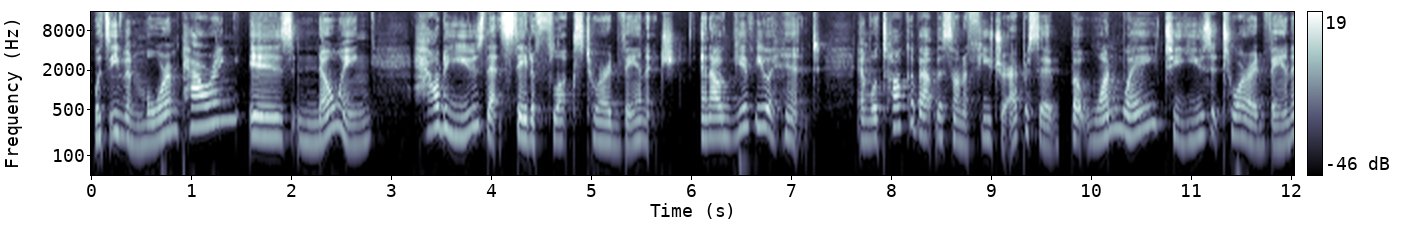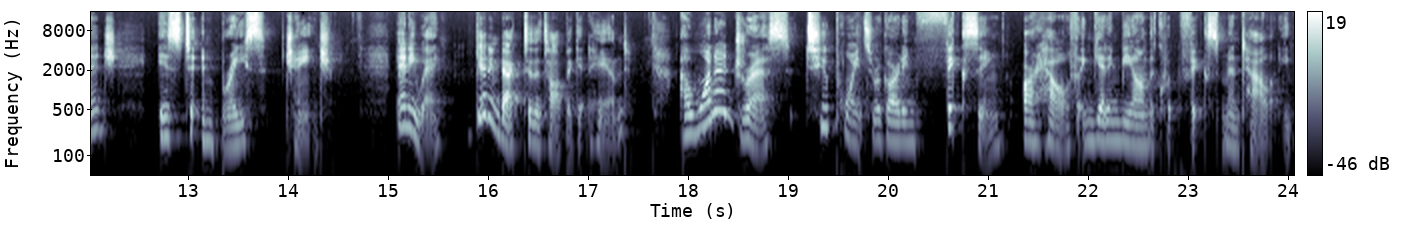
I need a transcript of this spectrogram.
What's even more empowering is knowing how to use that state of flux to our advantage. And I'll give you a hint, and we'll talk about this on a future episode. But one way to use it to our advantage is to embrace change. Anyway, Getting back to the topic at hand, I want to address two points regarding fixing our health and getting beyond the quick fix mentality.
